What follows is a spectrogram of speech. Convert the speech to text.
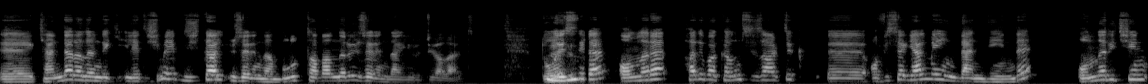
e, kendi aralarındaki iletişimi hep dijital üzerinden, bulut tabanları üzerinden yürütüyorlardı. Dolayısıyla onlara hadi bakalım siz artık e, ofise gelmeyin dendiğinde onlar için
